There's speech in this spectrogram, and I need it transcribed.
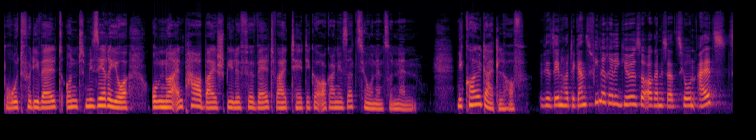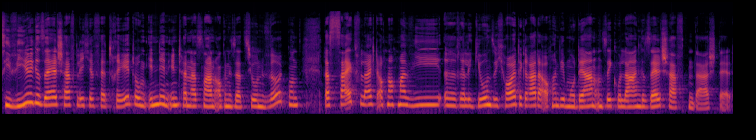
Brot für die Welt und Miserior, um nur ein paar Beispiele für weltweit tätige Organisationen zu nennen. Nicole Deitelhoff wir sehen heute ganz viele religiöse Organisationen als zivilgesellschaftliche Vertretung in den internationalen Organisationen wirken. Und das zeigt vielleicht auch nochmal, wie äh, Religion sich heute gerade auch in den modernen und säkularen Gesellschaften darstellt.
